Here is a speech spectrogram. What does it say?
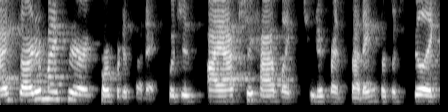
I started my career in corporate aesthetics, which is I actually have like two different settings, which I feel like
